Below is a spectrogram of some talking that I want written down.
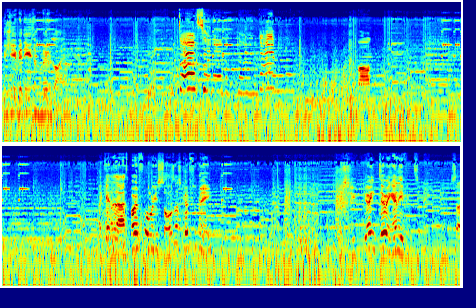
Because you've been using moonlight, haven't you? Dancing in the moonlight. Come on. I get that. Both full restores. That's good for me. 'Cause you, you ain't doing anything to me. So.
